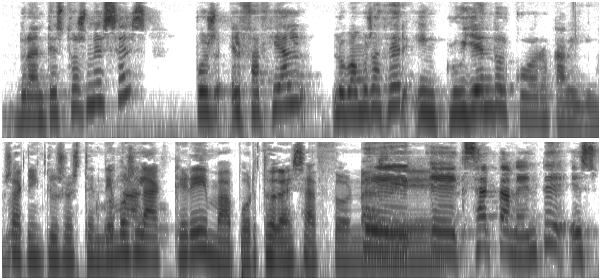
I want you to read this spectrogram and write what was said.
durante estos meses, pues el facial lo vamos a hacer incluyendo el cuero cabelludo. O sea que incluso extendemos la crema por toda esa zona. Eh, exactamente, es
